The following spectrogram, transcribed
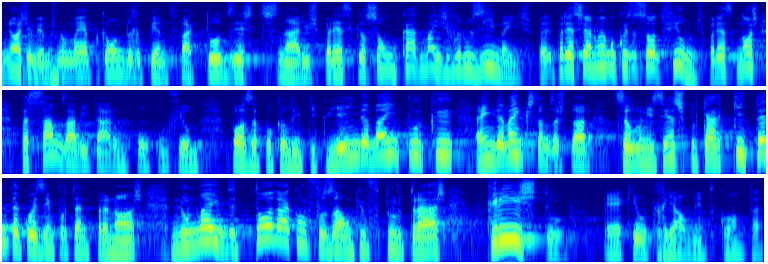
E nós vivemos numa época onde, de repente, de facto, todos estes cenários parece que eles são um bocado mais verosímeis. Parece que já não é uma coisa só de filmes. Parece que nós passamos a habitar um pouco um filme pós-apocalíptico. E ainda bem, porque ainda bem que estamos a estudar Tessalonicenses, porque há aqui tanta coisa importante para nós. No meio de toda a confusão que o futuro traz, Cristo é aquilo que realmente conta.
